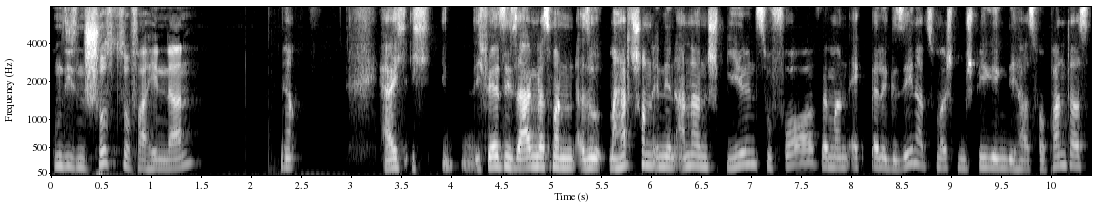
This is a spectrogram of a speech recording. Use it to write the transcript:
um diesen Schuss zu verhindern. Ja. Ja, ich, ich, ich will jetzt nicht sagen, dass man, also man hat schon in den anderen Spielen zuvor, wenn man Eckbälle gesehen hat, zum Beispiel im Spiel gegen die HSV Panthers,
